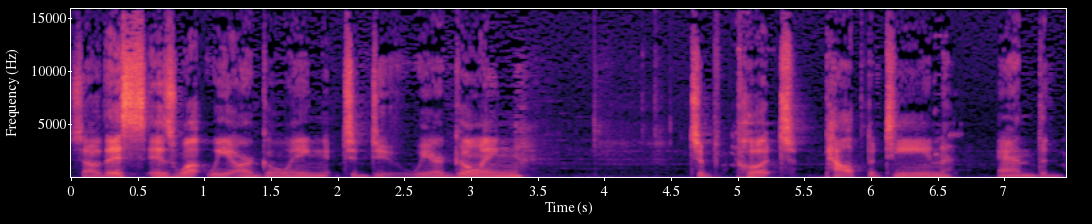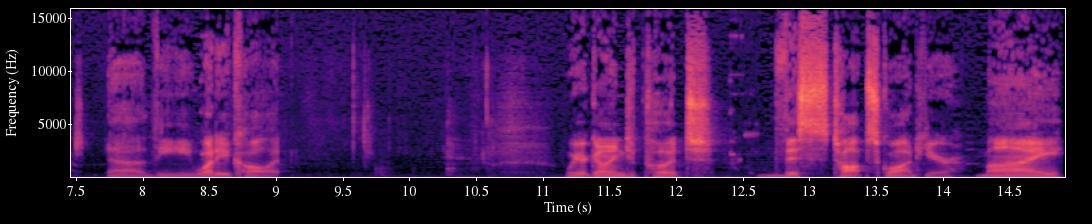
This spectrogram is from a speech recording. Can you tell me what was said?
So this is what we are going to do. We are going to put Palpatine and the uh, the what do you call it? We are going to put this top squad here, my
